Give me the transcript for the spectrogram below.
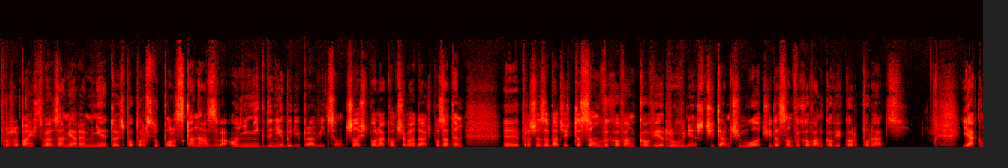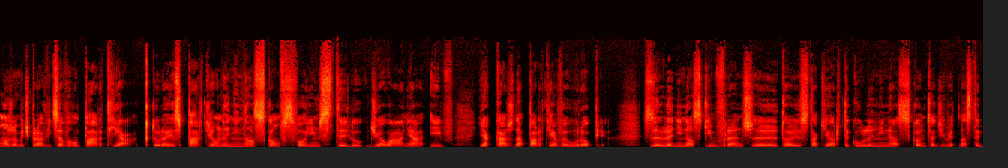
proszę Państwa, zamiarem nie, to jest po prostu polska nazwa. Oni nigdy nie byli prawicą. Coś Polakom trzeba dać. Poza tym, e, proszę zobaczyć, to są wychowankowie również, ci tam ci młodzi, to są wychowankowie korporacji. Jak może być prawicową partia, która jest partią leninowską w swoim stylu działania i w, jak każda partia w Europie? Z leninowskim wręcz y, to jest taki artykuł Lenina z końca XIX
